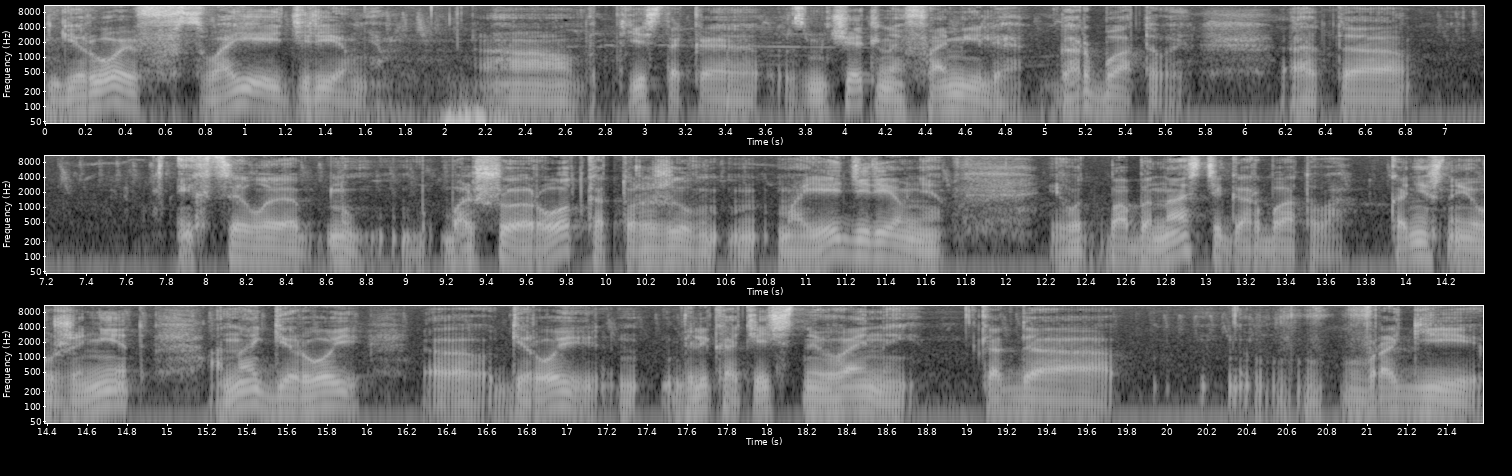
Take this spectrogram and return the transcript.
героев своей деревне. А, вот есть такая замечательная фамилия Горбатовы. Это их целый ну, большой род, который жил в моей деревне. И вот баба Настя Горбатова, конечно, ее уже нет, она герой, э, герой Великой Отечественной войны. Когда враги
